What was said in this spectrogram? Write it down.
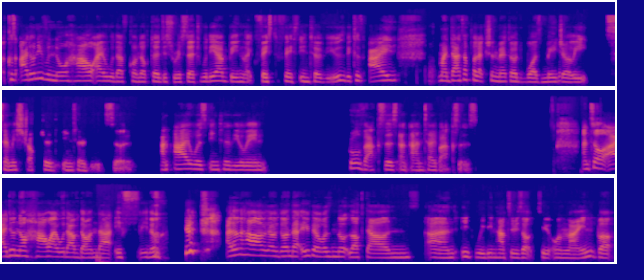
because I don't even know how I would have conducted this research. Would it have been like face to face interviews? Because I, my data collection method was majorly semi structured interviews. So, and I was interviewing pro vaxxers and anti vaxxers. And so I don't know how I would have done that if, you know, I don't know how I would have done that if there was no lockdowns and if we didn't have to resort to online. But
